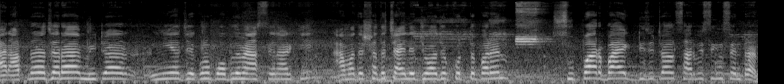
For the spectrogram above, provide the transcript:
আর আপনারা যারা মিটার নিয়ে যে কোনো প্রবলেমে আসছেন আর কি, আমাদের সাথে চাইলে যোগাযোগ করতে পারেন। Super bike digital servicing centre.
